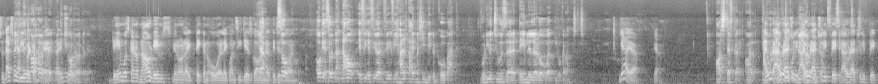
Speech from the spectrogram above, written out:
so that's when yeah, we were talking, hurt, right? I right? think he got So hurt, yeah. Dame was kind of now Dame's you know like taken over. Like once CJ is gone, yeah. Nurkic is so, gone. Okay, so now if you, if you if if you had a time machine, we could go back. Would you choose uh, Dame Lillard over Luka Doncic Yeah, yeah, yeah. Or Steph Curry? Or I would, I would actually, be I would actually pick, I would actually pick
